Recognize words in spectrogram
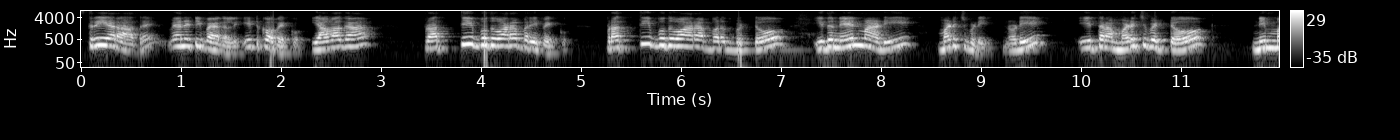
ಸ್ತ್ರೀಯರಾದ್ರೆ ವ್ಯಾನಿಟಿ ಬ್ಯಾಗ್ ಅಲ್ಲಿ ಇಟ್ಕೋಬೇಕು. ಯಾವಾಗ? ಪ್ರತಿ ಬುಧವಾರ ಬರಿಬೇಕು. ಪ್ರತಿ ಬುಧವಾರ ಬರೆದ್ಬಿಟ್ಟು ಇದನ್ನೇನ್ ಮಾಡಿ? ಮಡಚ್ಬಿಡಿ. ನೋಡಿ, ಈ ತರ ಮಡಚ್ಬಿಟ್ಟು ನಿಮ್ಮ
